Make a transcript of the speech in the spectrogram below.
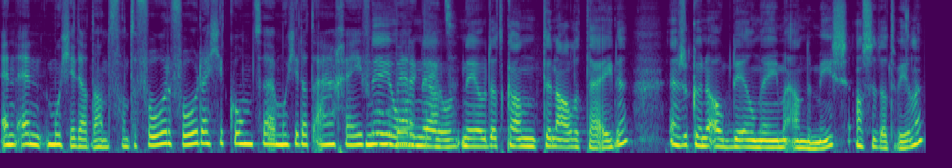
En, en moet je dat dan van tevoren, voordat je komt, moet je dat aangeven? Nee, Hoe hoor, werkt nee, dat? Hoor, nee hoor, dat kan ten alle tijden. En ze kunnen ook deelnemen aan de mis als ze dat willen.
